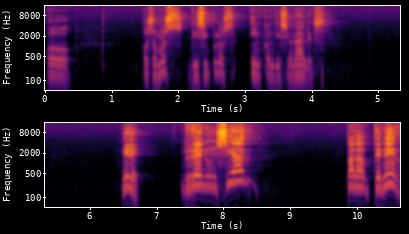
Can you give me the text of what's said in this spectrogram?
O, o somos discípulos incondicionales. Mire, renunciar para obtener.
